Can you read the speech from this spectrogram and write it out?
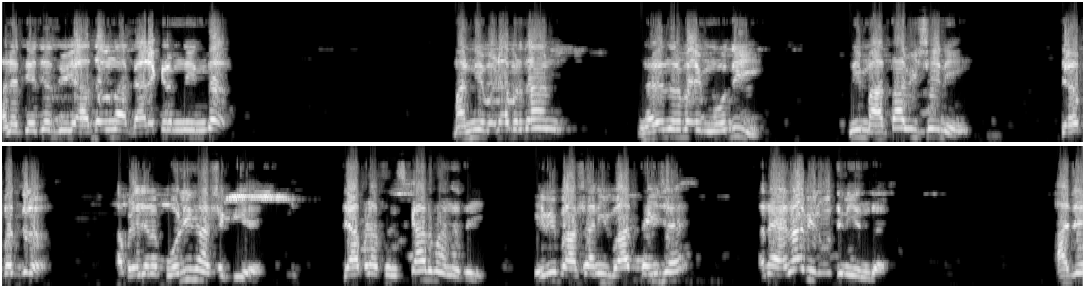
અને તેજસ્વી યાદવના કાર્યક્રમની અંદર માનનીય વડાપ્રધાન નરેન્દ્રભાઈ મોદી ની માતા વિશેની જયભદ્ર આપણે જેને બોલી ના શકીએ જે આપણા સંસ્કારમાં નથી. એવી ભાષાની વાત થઈ છે અને એના વિરોધની અંદર આજે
